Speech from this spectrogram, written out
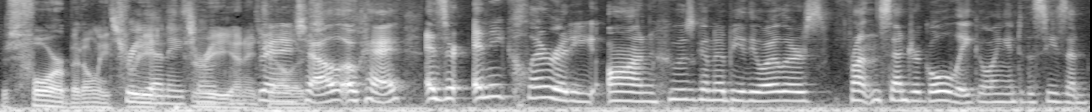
There's four, but only Three three NHL. Three NHLers. Three NHL. Okay. Is there any clarity on who's going to be the Oilers' front and center goalie going into the season?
